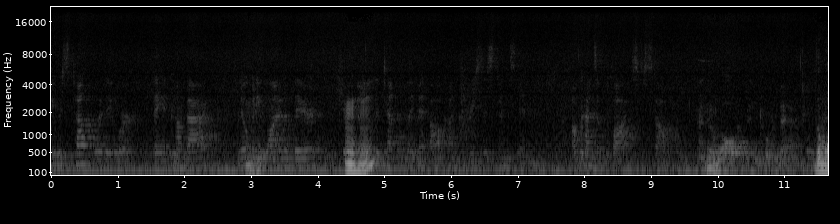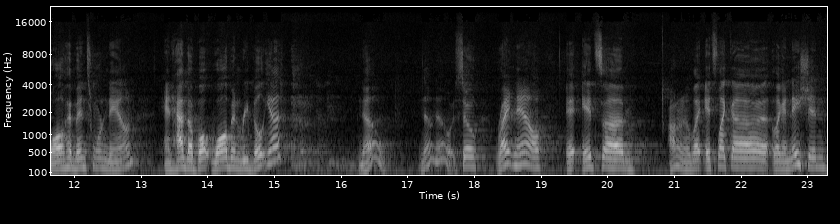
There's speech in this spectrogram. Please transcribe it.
It was tough where they were. They had come back, nobody wanted them there. They were building the temple, they met all kinds of resistance and all kinds of plots to stop them. And the wall had been torn down. The wall had been torn down, and had the wall been rebuilt yet? No, no, no. So right now, it, it's um, I don't know, like it's like a like a nation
